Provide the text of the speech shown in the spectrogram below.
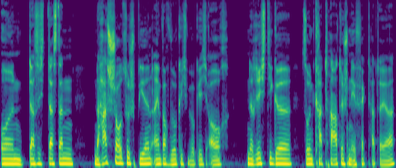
und dass ich das dann eine Hassshow zu spielen einfach wirklich, wirklich auch eine richtige, so einen kathartischen Effekt hatte, ja.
